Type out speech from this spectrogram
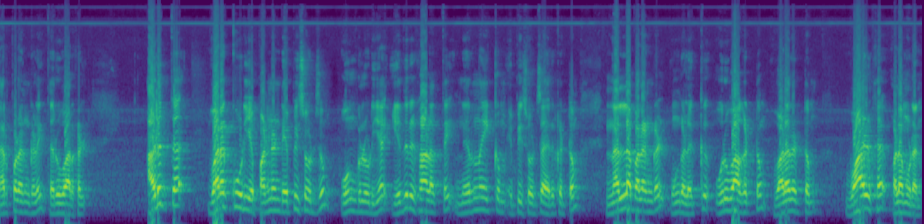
நற்பலன்களை தருவார்கள். அடுத்த வரக்கூடிய பன்னெண்டு எபிசோட்ஸும் உங்களுடைய எதிர்காலத்தை நிர்ணயிக்கும் எபிசோட்ஸாக இருக்கட்டும். நல்ல பலன்கள் உங்களுக்கு உருவாகட்டும் வளரட்டும். வாழ்க வளமுடன்.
